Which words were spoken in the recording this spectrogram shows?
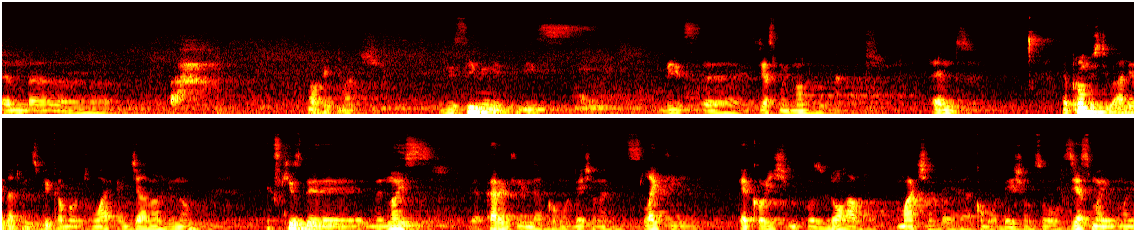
And uh, nothing much. You see me this, this uh, is just my notebook. And I promised you earlier that we'll speak about why I journal, you know. Excuse the, the noise. We are currently in the accommodation and it's slightly echoish because we don't have much in the accommodation. So it's just my, my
